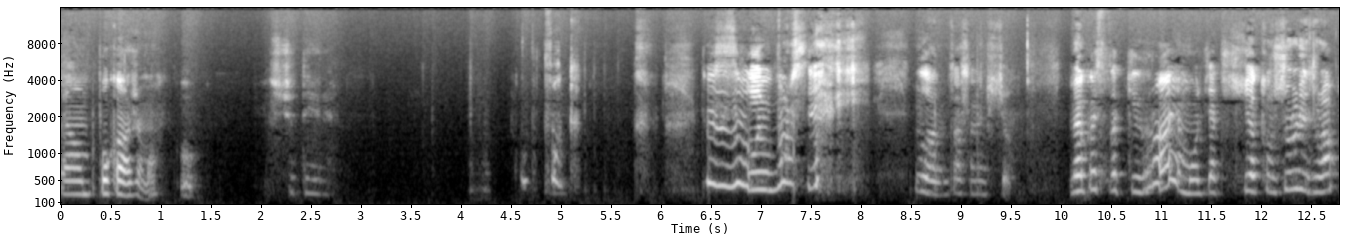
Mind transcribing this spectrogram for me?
я вам покажемо. О, з чотири. Фак. Ти звалив башню. Ну ладно, ще не що. Ми якось так і граємо, от як, як в журі грав,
